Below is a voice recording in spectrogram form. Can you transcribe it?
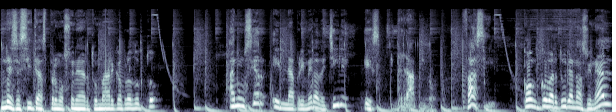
¿Necesitas promocionar tu marca o producto? Anunciar en la primera de Chile es rápido, fácil, con cobertura nacional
